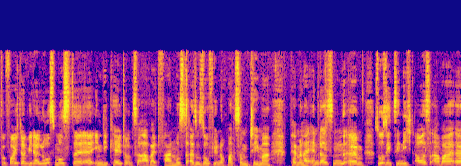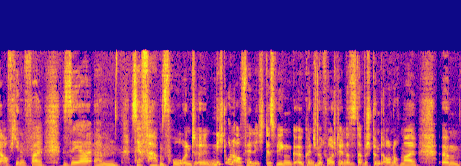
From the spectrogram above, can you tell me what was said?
bevor ich dann wieder los musste, äh, in die Kälte und zur Arbeit fahren musste. Also so viel nochmal zum Thema Pamela Anderson. Ähm, so sieht sie nicht aus, aber äh, auf jeden Fall sehr, ähm, sehr farbenfroh und äh, nicht unauffällig. Deswegen äh, könnte ich mir vorstellen, dass es da bestimmt auch nochmal, ähm,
